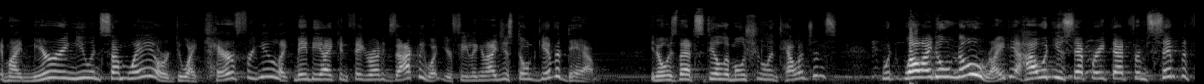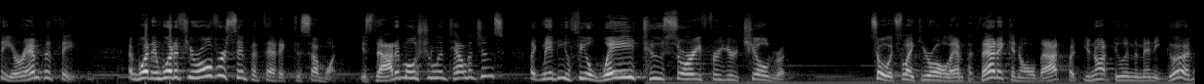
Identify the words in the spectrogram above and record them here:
am I mirroring you in some way? Or do I care for you? Like, maybe I can figure out exactly what you're feeling and I just don't give a damn. You know, is that still emotional intelligence? Well, I don't know, right? How would you separate that from sympathy or empathy? And what, and what if you're over-sympathetic to someone? Is that emotional intelligence? Like maybe you feel way too sorry for your children. So it's like you're all empathetic and all that, but you're not doing them any good.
